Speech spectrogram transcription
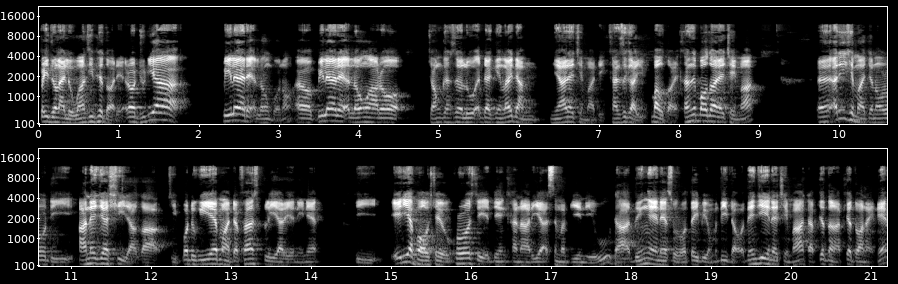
ပိတ်သွင်းလိုက်လို့ 1C ဖြစ်သွားတယ်အဲ့တော့ဒုတိယပေးလိုက်တဲ့အလုံးပေါ့နော်အဲ့တော့ပေးလိုက်တဲ့အလုံးကတော့ဂျောင်ကန်ဆယ်လို attacking လိုက်တာများတဲ့အချိန်မှာဒီခန်းစစ်ကပေါက်သွားတယ်ခန်းစစ်ပေါက်သွားတဲ့အချိန်မှာအဲအဲ့ဒီအချိန်မှာကျွန်တော်တို့ဒီအားနေချက်ရှိတာကဒီ Portuguese ရဲ့မှာ defense player တွေအနေနဲ့ဒီ area box တွေကို cross တွေအတင်ခံတာတွေကအဆင်မပြေနေဘူးဒါအသင်းငယ်နဲ့ဆိုတော့တိတ်ပြီးမသိတော့အသင်းကြီးရဲ့အချိန်မှာဒါပြဿနာဖြစ်သွားနိုင်တယ်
